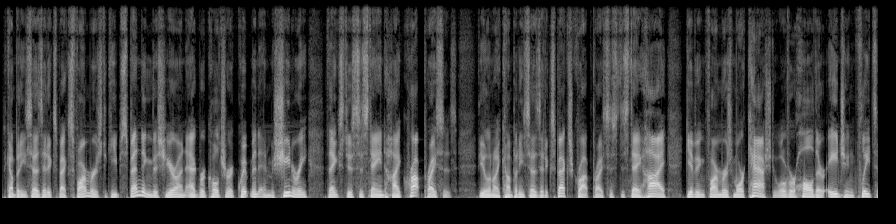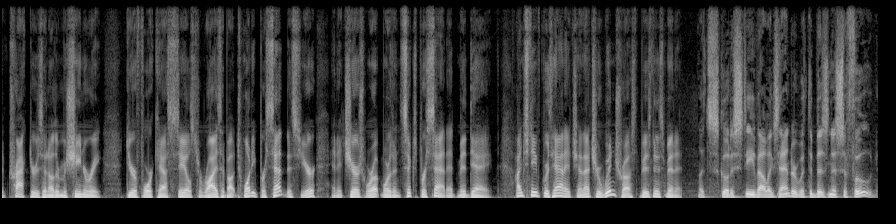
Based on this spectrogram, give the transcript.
The company says it expects farmers to keep spending this year on agriculture equipment and machinery, thanks to sustained high crop prices. The Illinois company says it expects crop prices to stay high, giving farmers more cash to overhaul their aging fleets of tractors and other machinery. Deere forecasts sales to rise about 20% this year, and its shares were up more than 6% at midday. I'm Steve Grzanich, and that's your Wintrust Business Minute. Let's go to Steve Alexander with the business of food.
